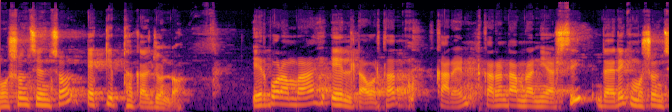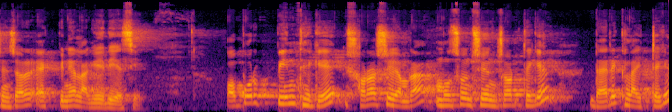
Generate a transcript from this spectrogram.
মোশন সেন্সর অ্যাক্টিভ থাকার জন্য। এরপর আমরা এলটা অর্থাৎ কারেন্ট কারেন্ট আমরা নিয়ে আসছি ডাইরেক্ট মোশন সেন্সরের এক পিনে লাগিয়ে দিয়েছি। অপর পিন থেকে সরাসরি আমরা মোশন সেন্সর থেকে ডাইরেক্ট লাইটটাকে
